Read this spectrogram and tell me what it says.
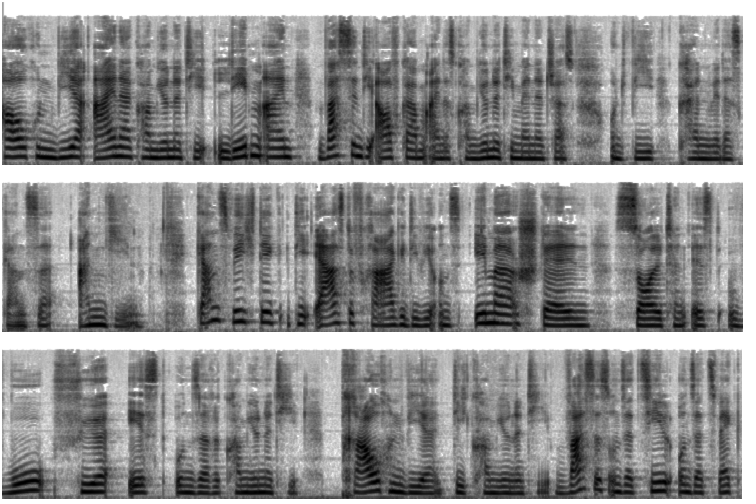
hauchen wir einer Community Leben ein, was sind die Aufgaben eines Community Managers und wie können wir das Ganze angehen. Ganz wichtig, die erste Frage, die wir uns immer stellen sollten, ist, wofür ist unsere Community? Brauchen wir die Community? Was ist unser Ziel, unser Zweck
